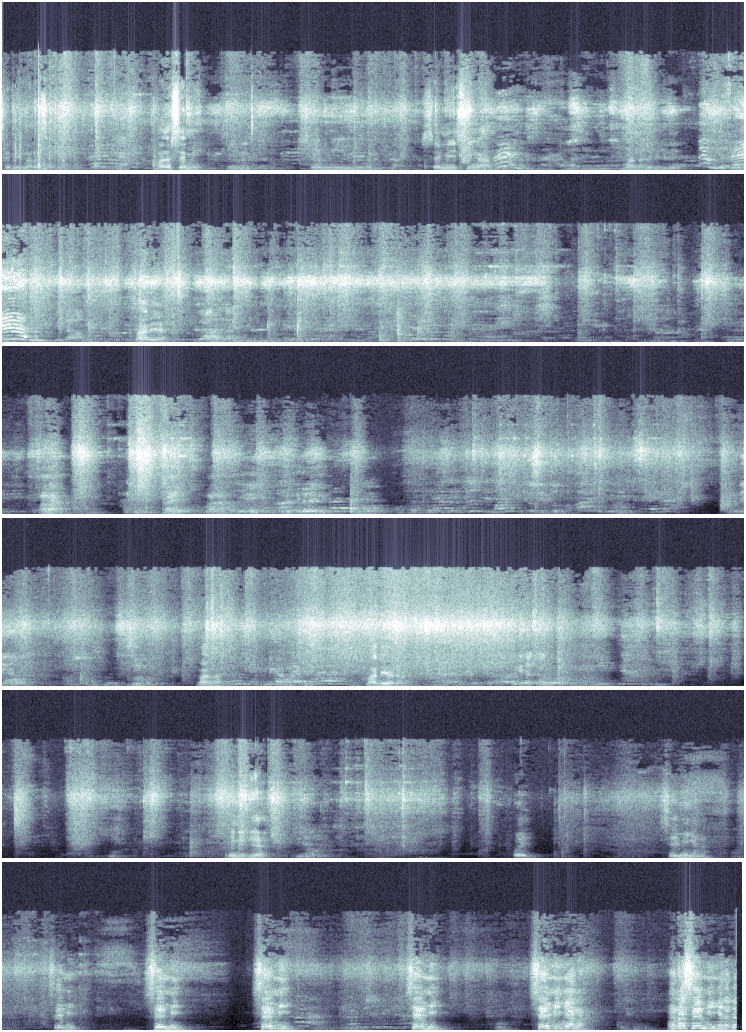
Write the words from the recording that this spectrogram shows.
Semi mana semi? Ya. Mana semi? Semi Semi singal. Mana? Mana dia? Mana? Hei, mana? Ini, sudah tidak ini. Mana? Mana dia? Dah? Iya kalau Ini dia. Woi. Semi ngana. Semi. Semi. Semi. Semi. Semi ngana. Ngana semi ngana.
